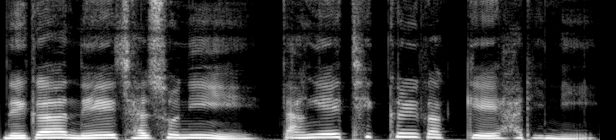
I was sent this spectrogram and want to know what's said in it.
내가 내 자손이 땅의 티끌 같게 하리니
